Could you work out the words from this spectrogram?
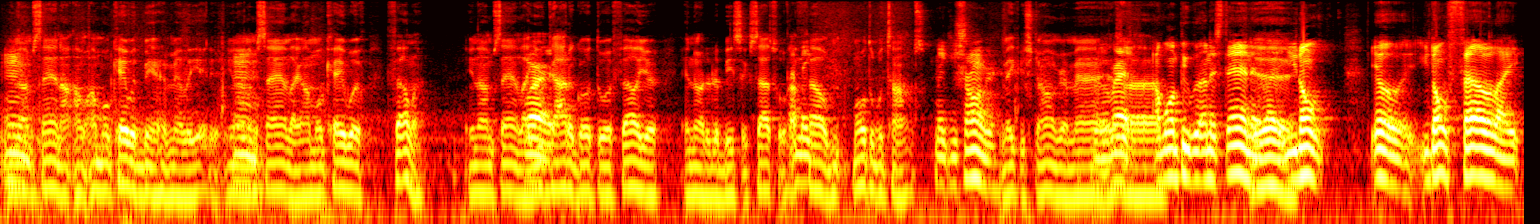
You know what Mm. I'm saying? I- I'm I'm okay with being humiliated. You know what I'm saying? Like I'm okay with failing. You know what I'm saying? Like Right. you gotta go through a failure in order to be successful. I make- failed multiple times. Make you stronger. Make you stronger, man. Rap. uh, I want people to understand that yeah. like you don't yo, you don't fail like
